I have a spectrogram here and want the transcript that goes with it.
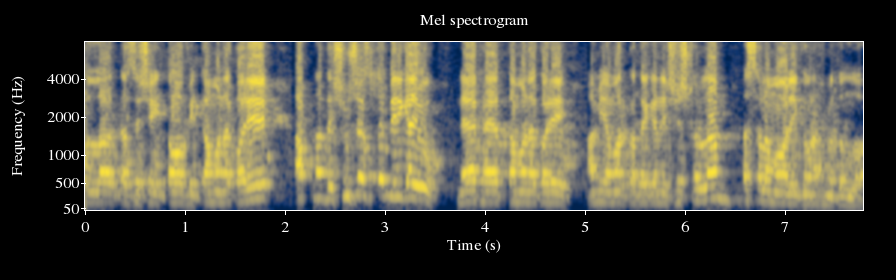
আল্লাহর কাছে সেই তহফিক কামনা করে। আপনাদের সুস্বাস্থ্য, দীর্ঘায়ু ন্যায় হায়াত কামনা করে। আমি আমার কথা এখানে শেষ করলাম। আসসালামু আলাইকুম রহমতুল্লাহ।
